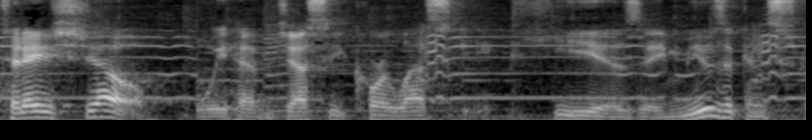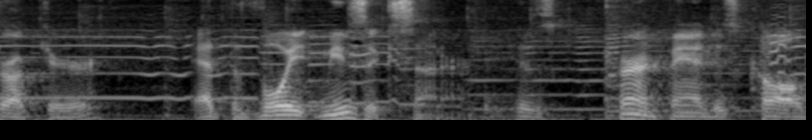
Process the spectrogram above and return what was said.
Today's show, we have Jesse Korleski. He is a music instructor at the Voight Music Center. His current band is called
